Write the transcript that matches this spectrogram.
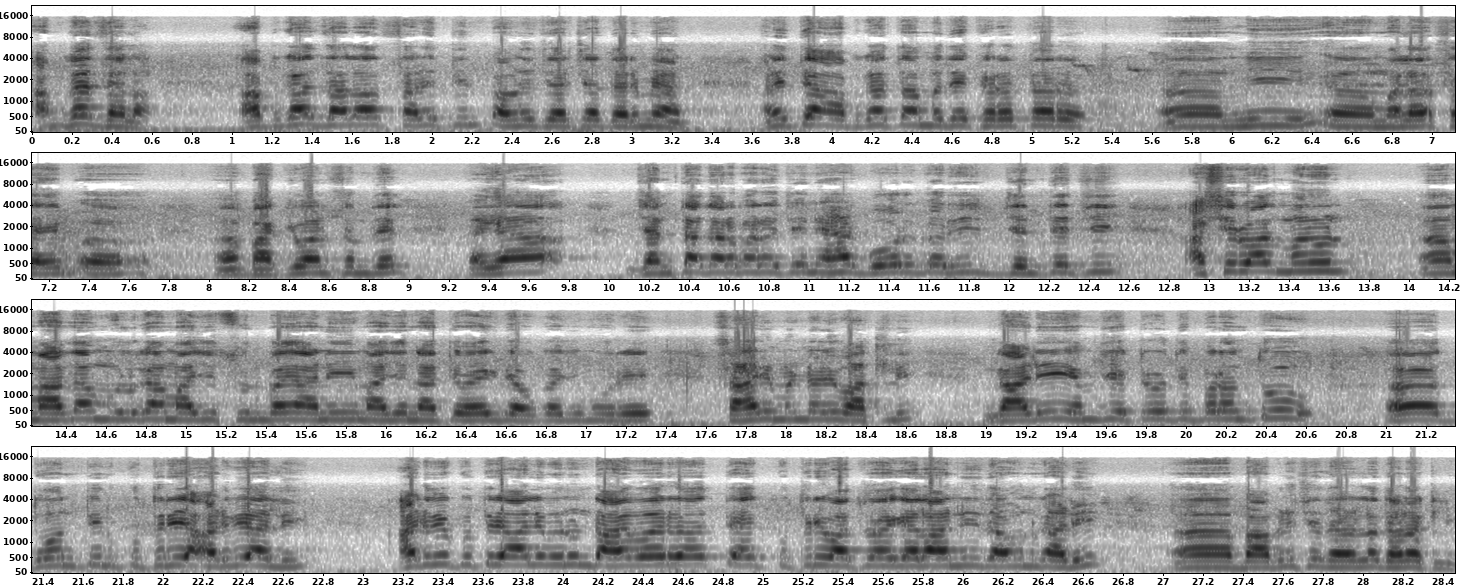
अपघात झाला. अपघात झाला साडेतीन पावणे चारच्या दरम्यान. आणि त्या अपघातामध्ये खरं तर मी मला साहेब भाग्यवान समजेल. या जनता दरबाराचे आणि ह्या गोरगरीब जनतेची आशीर्वाद म्हणून माझा मुलगा माझी सुनबाई आणि माझे नातेवाईक देवकाजी मोरे सहारी मंडळी वाचली. गाडी एम जी होती परंतु दोन तीन कुत्री आडवी आली. आडवी कुत्री आली म्हणून ड्रायव्हर त्या कुत्री वाचवायला गेला आणि जाऊन गाडी बाबळीच्या झाडाला धडकली.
